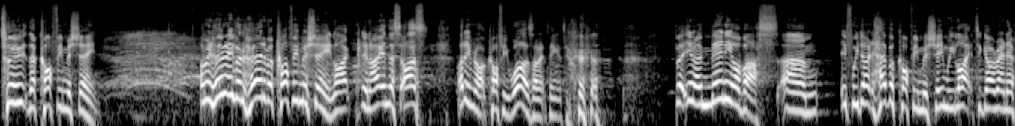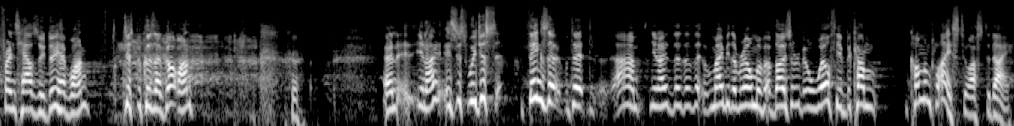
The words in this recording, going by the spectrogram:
to the coffee machine. I mean, who even heard of a coffee machine? Like, you know, in this, I, was, I didn't even know what coffee was, I don't think. It's, but, you know, many of us, um, if we don't have a coffee machine, we like to go around our friends' houses who do have one, just because they've got one. and, you know, it's just, we just, things that, that um, you know, the, the, the, maybe the realm of, of those who are a bit more wealthy have become commonplace to us today.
